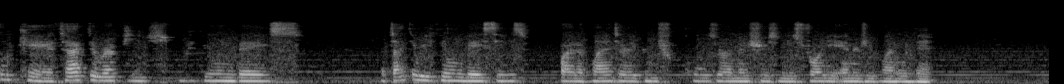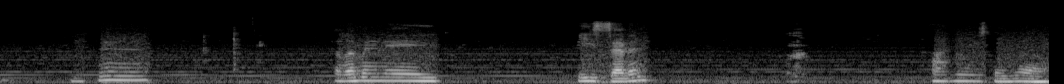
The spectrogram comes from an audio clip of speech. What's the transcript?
Okay, attack the refuge refueling base. Attack the refueling bases by the planetary controls or measures and destroy the energy plant within. Eliminate B7. Harvest the wall.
